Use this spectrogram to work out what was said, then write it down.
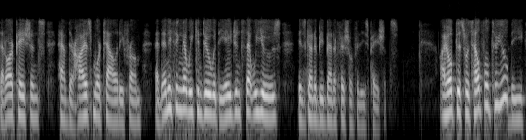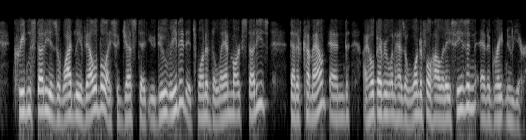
that our patients have their highest mortality from, and anything that we can do with the agents that we use is going to be beneficial for these patients. I hope this was helpful to you. The Credence study is widely available. I suggest that you do read it. It's one of the landmark studies that have come out, and I hope everyone has a wonderful holiday season and a great new year.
